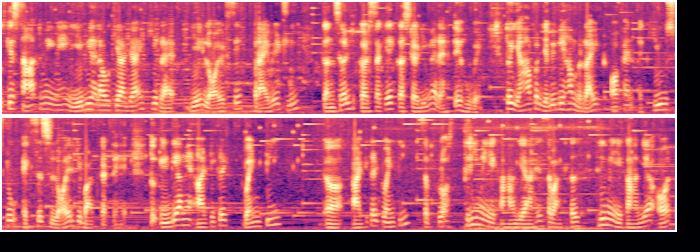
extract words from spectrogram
उसके साथ में इन्हें ये भी अलाउ किया जाए कि ये लॉयर से प्राइवेटली कंसल्ट कर सके कस्टडी में रहते हुए। तो यहाँ पर जब भी हम right of an accused to access lawyer की बात करते हैं तो इंडिया में article 20 article twenty sub clause three में ये कहा गया है सब आर्टिकल थ्री में ये कहा गया और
